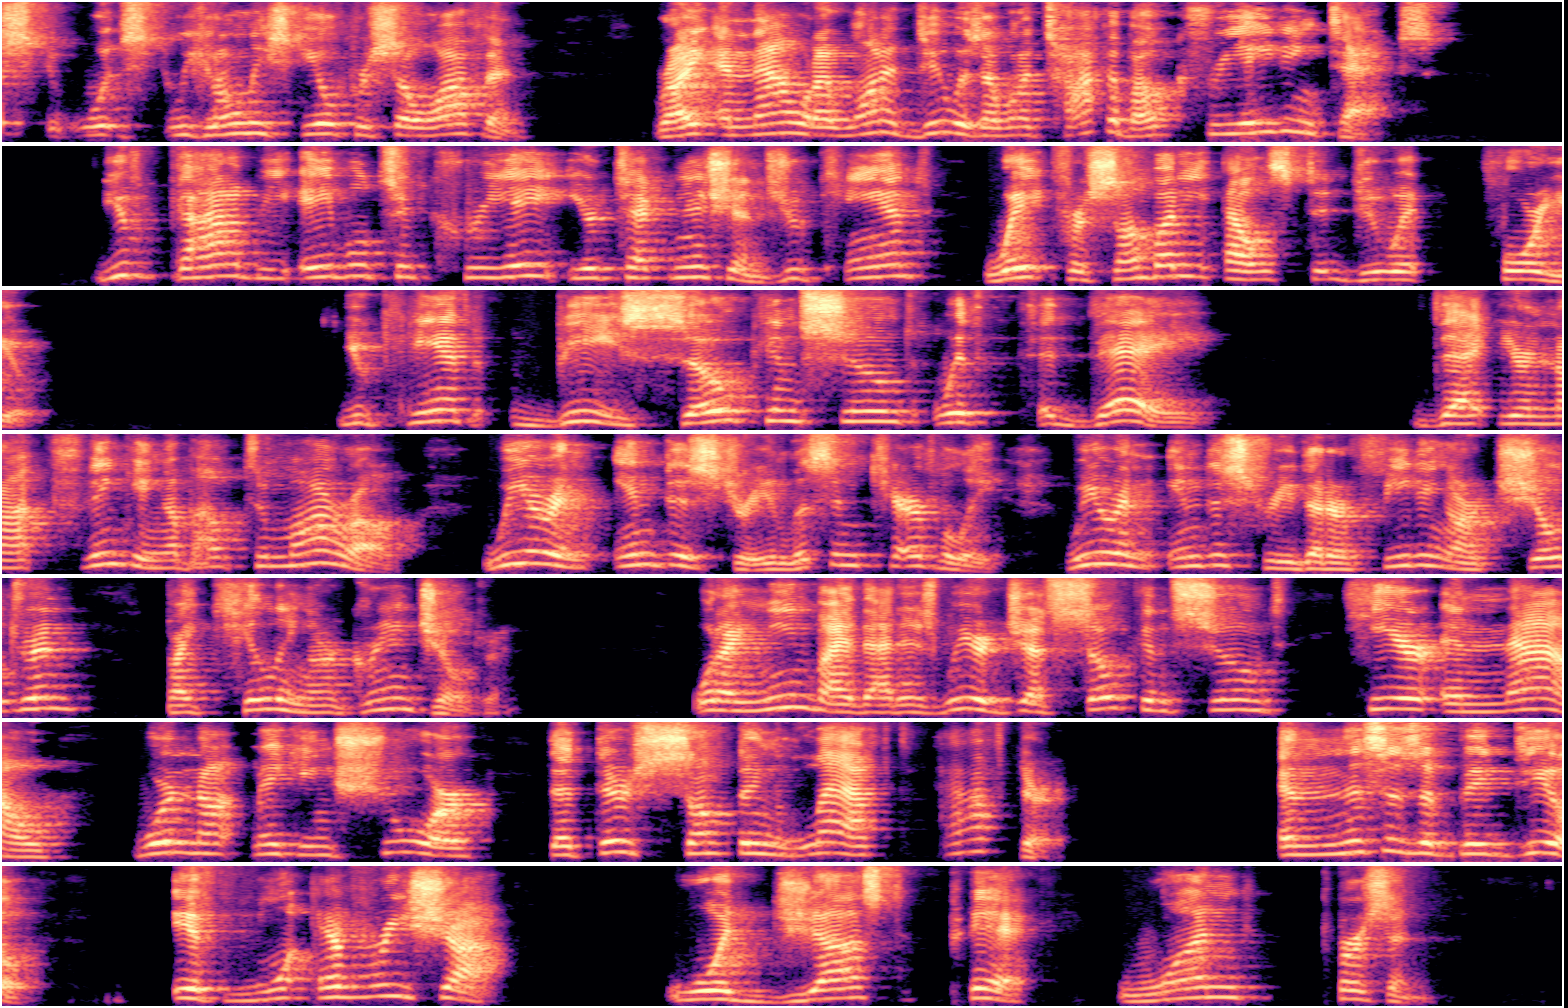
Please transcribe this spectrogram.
we can only steal for so often right? And now what I want to do is I want to talk about creating techs. You've got to be able to create your technicians. You can't wait for somebody else to do it for you. You can't be so consumed with today that you're not thinking about tomorrow. We are an industry, listen carefully. We are an industry that are feeding our children by killing our grandchildren. What I mean by that is we are just so consumed here and now, we're not making sure that there's something left after. And this is a big deal. If one, every shop would just pick one person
